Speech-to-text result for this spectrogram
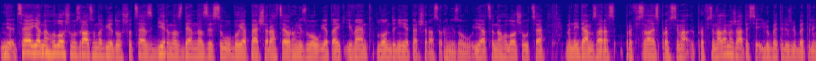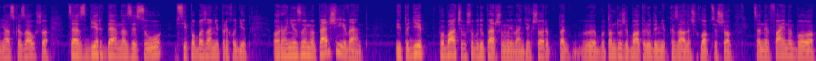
Ні, це я наголошував зразу на відео, що це збір нас де на ЗСУ, бо я перший раз це організовував. Я так як івент в Лондоні я перший раз організовував. Я це наголошував. Це ми не йдемо зараз професіонали з професіоналами жатися і любителі з любителями. Я сказав, що це збір де на ЗСУ. Всі по бажанню приходять. Організуємо перший івент. І тоді побачимо, що буде в першому івенті. Якщо так, е, бо там дуже багато людей мені казали, що хлопці, що це не файно, бо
